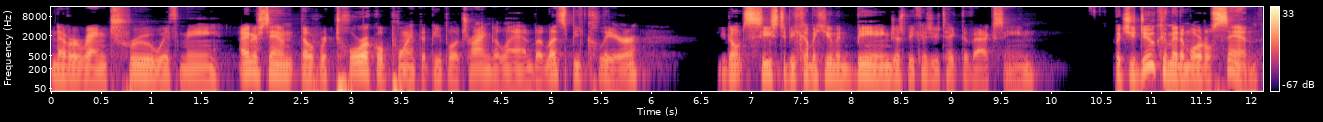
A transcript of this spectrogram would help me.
never rang true with me. I understand the rhetorical point that people are trying to land, but let's be clear you don't cease to become a human being just because you take the vaccine, but you do commit a mortal sin.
